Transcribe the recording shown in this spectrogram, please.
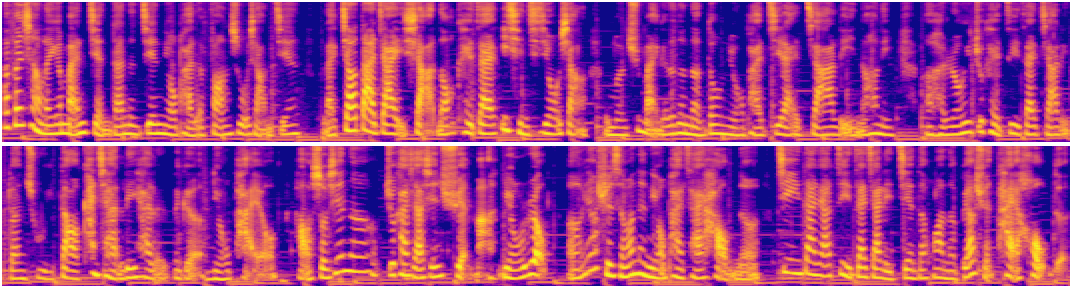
他分享了一个蛮简单的煎牛排的方式，我想今天来教大家一下，然后可以在疫情期间，我想我们去买个那个冷冻牛排寄来家里，然后你呃很容易就可以自己在家里端出一道看起来很厉害的那个牛排哦。好，首先呢就开始要先选嘛牛肉，呃要选什么样的牛排才好呢？建议大家自己在家里煎的话呢，不要选太厚的，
